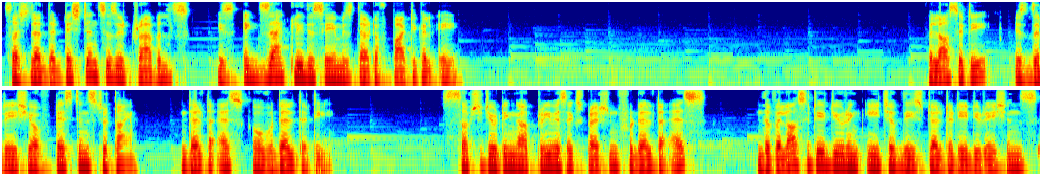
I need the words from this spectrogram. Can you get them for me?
such that the distances it travels is exactly the same as that of particle A. Velocity is the ratio of distance to time, delta s over delta t. Substituting our previous expression for delta s, the velocity during each of these delta t durations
